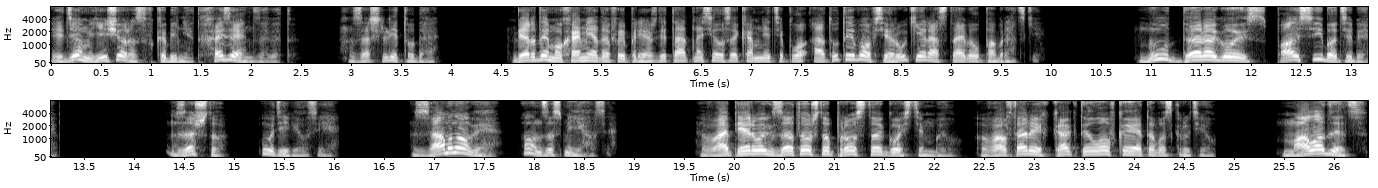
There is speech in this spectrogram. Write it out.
«Идем еще раз в кабинет, хозяин зовет». Зашли туда. Берды Мухамедов и прежде-то относился ко мне тепло, а тут и вовсе руки расставил по-братски. «Ну, дорогой, спасибо тебе!» «За что?» — удивился я. «За многое!» — он засмеялся. «Во-первых, за то, что просто гостем был. Во-вторых, как ты ловко этого скрутил. Молодец!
